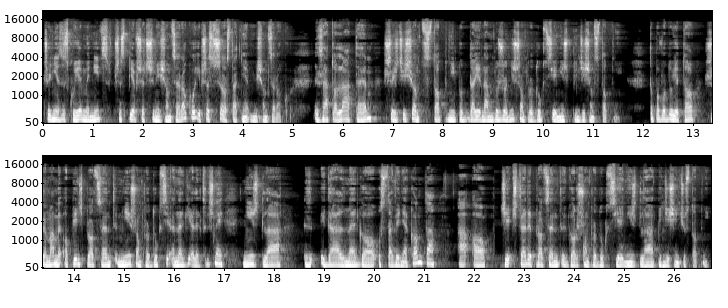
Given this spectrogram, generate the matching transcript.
czyli nie zyskujemy nic przez pierwsze trzy miesiące roku i przez trzy ostatnie miesiące roku. Za to latem 60 stopni poddaje nam dużo niższą produkcję niż 50 stopni. To powoduje to, że mamy o 5% mniejszą produkcję energii elektrycznej niż dla idealnego ustawienia kąta, a o 4% gorszą produkcję niż dla 50 stopni.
